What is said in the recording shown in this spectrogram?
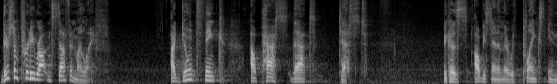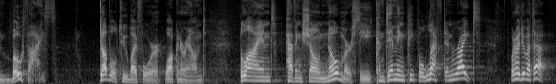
there's some pretty rotten stuff in my life. I don't think I'll pass that test because I'll be standing there with planks in both eyes, double two by four walking around blind, having shown no mercy, condemning people left and right. What do I do about that?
